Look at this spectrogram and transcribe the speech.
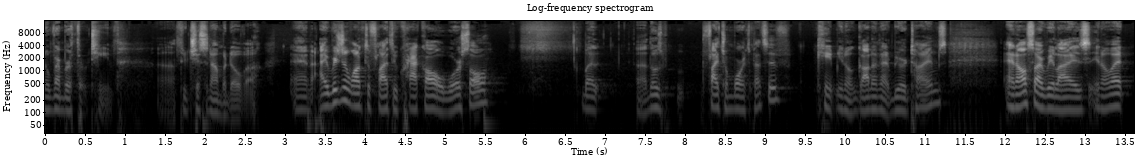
November thirteenth uh, through Chisinau. And I originally wanted to fly through Krakow or Warsaw, but uh, those flights are more expensive. Came, you know, got in at weird times, and also I realized, you know what,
